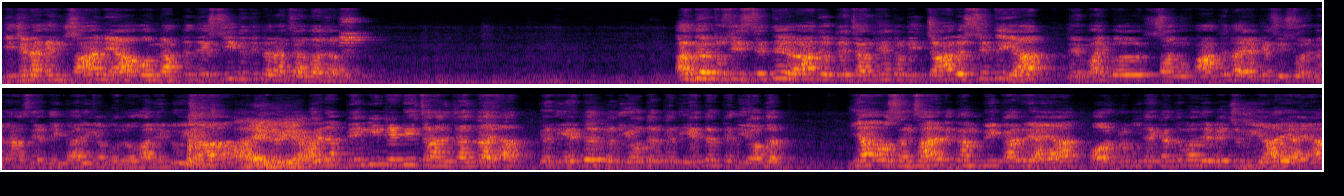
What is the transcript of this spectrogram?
ਕਿ ਜਿਹੜਾ ਇਨਸਾਨ ਆ ਉਹ ਨੱਕ ਦੇ ਸੀਗ ਦੀ ਤਰ੍ਹਾਂ ਚੱਲਦਾ ਜਾਵੇ ਅਗਰ ਤੁਸੀਂ ਸਿੱਧੇ ਰਾਹ ਦੇ ਉੱਤੇ ਚੱਲਦੇ ਹੋ ਤੁਹਾਡੀ ਚਾਲ ਸਿੱਧੀ ਆ ਤੇ ਬਾਈਬਲ ਸਾਨੂੰ ਆਖਦਾ ਹੈ ਕਿ ਅਸੀਂ ਸਵਰਗ ਰਾਜ ਦੇ ਅਧਿਕਾਰੀ ਆ ਬੋਲੋ ਹਾਲੇਲੂਇਆ ਹਾਲੇਲੂਇਆ। ਜਿਹੜਾ ਬਿੰਗੀ ਟੇਢੀ ਚਾਲ ਚੱਲਦਾ ਆ ਕਦੀ ਇੱਧਰ ਕਦੀ ਉੱਧਰ ਕਦੀ ਇੱਧਰ ਕਦੀ ਉੱਧਰ ਜਾਂ ਉਹ ਸੰਸਾਰਿਕ ਕੰਮ ਵੀ ਕਰ ਰਿਹਾ ਆ ਔਰ ਪ੍ਰਭੂ ਦੇ ਕਦਮਾਂ ਦੇ ਵਿੱਚ ਵੀ ਆ ਰਿਹਾ ਆ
